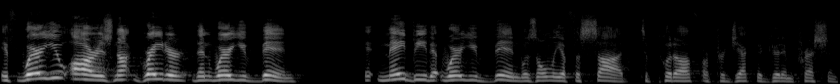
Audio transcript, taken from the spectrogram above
if where you are is not greater than where you've been, it may be that where you've been was only a facade to put off or project a good impression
